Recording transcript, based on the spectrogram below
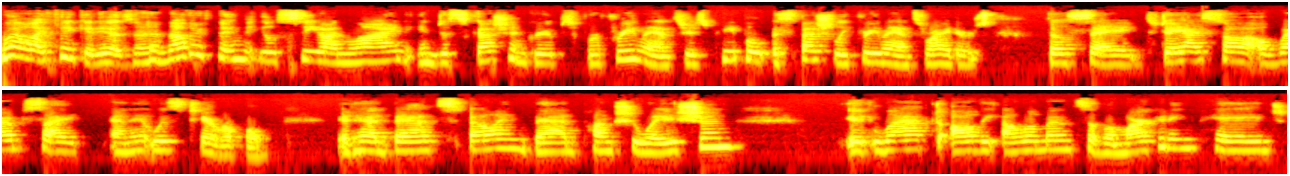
Well, I think it is. And another thing that you'll see online in discussion groups for freelancers, people, especially freelance writers, they'll say, Today I saw a website and it was terrible. It had bad spelling, bad punctuation, it lacked all the elements of a marketing page.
